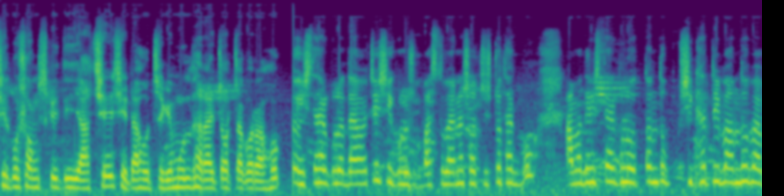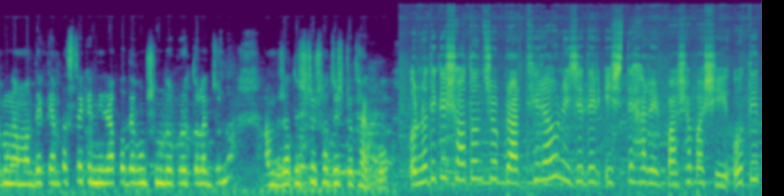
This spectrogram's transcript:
শিল্প সংস্কৃতি আছে সেটা হচ্ছে গিয়ে মূলধারায় চর্চা করা হোক। তো ইশতেহারগুলো দেওয়া হচ্ছে সেগুলো বাস্তবায়নে সচেষ্ট থাকব। আমাদের ইশতেহারগুলো অত্যন্ত শিক্ষার্থী বান্ধব এবং আমাদের ক্যাম্পাসটাকে নিরাপদ এবং সুন্দর করে তোলার জন্য আমরা যথেষ্ট সচেষ্ট থাকব। অন্যদিকে স্বতন্ত্র প্রার্থীরাও নিজেদের ইশতেহারের পাশাপাশি অতীত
